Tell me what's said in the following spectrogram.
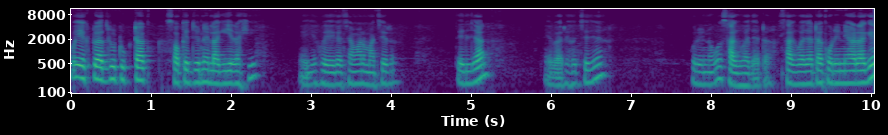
ওই একটু আধটু টুকটাক শখের জন্য লাগিয়ে রাখি। এই যে হয়ে গেছে আমার মাছের তেল ঝাল। এবারে হচ্ছে যে করে নেব শাক ভাজাটা। শাক ভাজাটা করে নেওয়ার আগে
